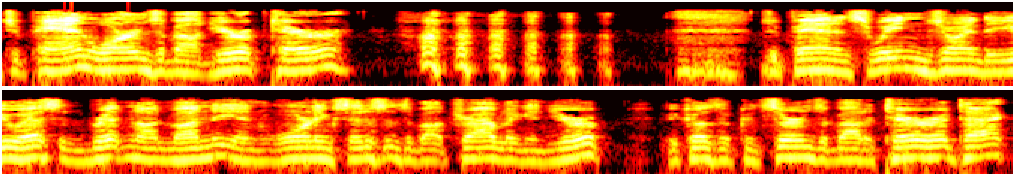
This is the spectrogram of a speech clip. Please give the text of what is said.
Japan warns about Europe terror. Japan and Sweden joined the U.S. and Britain on Monday in warning citizens about traveling in Europe because of concerns about a terror attack.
